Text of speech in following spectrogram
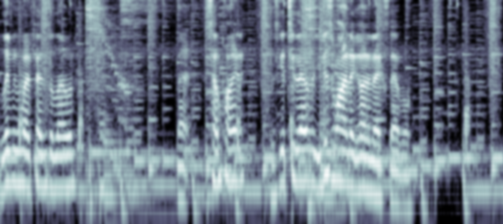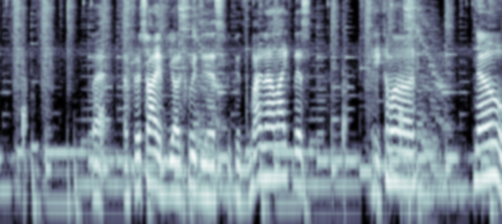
leaving my friends alone. But at some point, let's get to level. You just want to go to the next level. But I feel sorry if you're including this because you might not like this Okay, come on. No.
